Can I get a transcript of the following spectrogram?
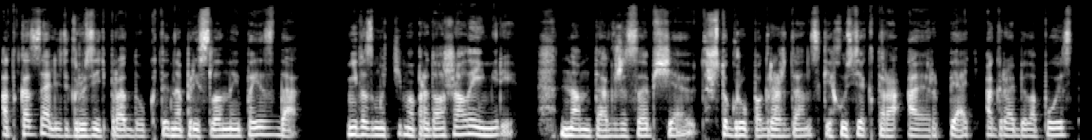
отказались грузить продукты на присланные поезда. Невозмутимо продолжала Эмири. Нам также сообщают, что группа гражданских у сектора АР-5 ограбила поезд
